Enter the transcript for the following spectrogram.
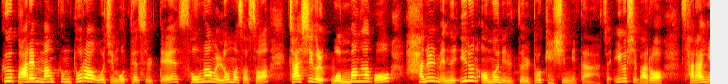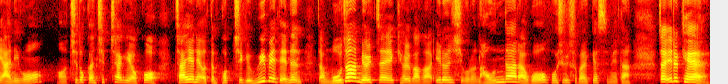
그 바램만큼 돌아오지 못했을 때 서운함을 넘어서서 자식을 원망하고 한을 맺는 이런 어머니들도 계십니다. 자 이것이 바로 사랑이 아니고 어, 지독한 집착이었고 자연의 어떤 법칙이 위배되는 자, 모자 멸자의 결과가 이런 식으로 나온다라고 보실 수가 있겠습니다. 자 이렇게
